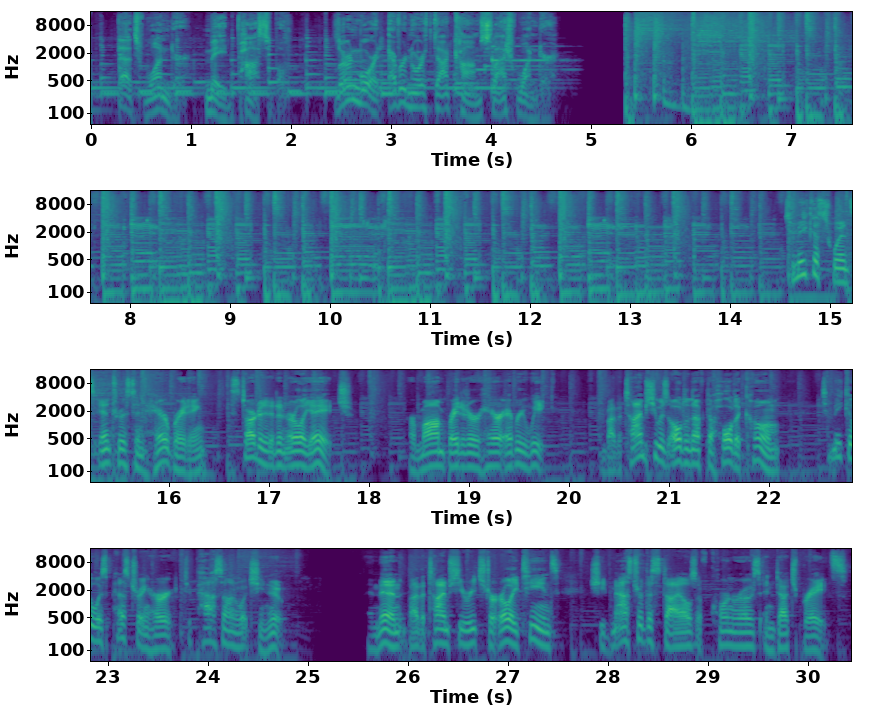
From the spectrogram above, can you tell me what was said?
That's Wonder made possible. Learn more at evernorth.com/wonder. Tamika Swint's interest in hair braiding started at an early age. Her mom braided her hair every week, and by the time she was old enough to hold a comb, Tamika was pestering her to pass on what she knew. And then, by the time she reached her early teens, she'd mastered the styles of cornrows and Dutch braids.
